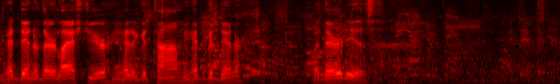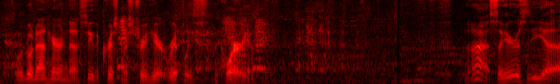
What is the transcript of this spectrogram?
you had dinner there last year. You had a good time. You had a good dinner. But there it is. So we'll go down here and uh, see the Christmas tree here at Ripley's Aquarium. All right, so here's the uh,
